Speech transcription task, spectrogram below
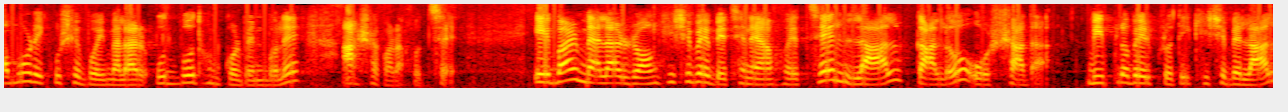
অমর একুশে বইমেলার উদ্বোধন করবেন বলে আশা করা হচ্ছে। এবার মেলার রং হিসেবে বেছে নেওয়া হয়েছে লাল, কালো ও সাদা। বিপ্লবের প্রতীক হিসেবে লাল,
